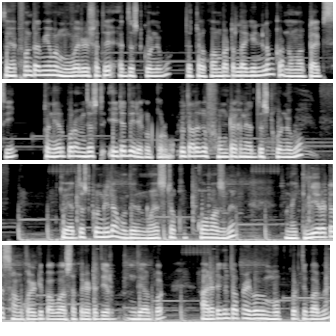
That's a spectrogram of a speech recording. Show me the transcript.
তো হেডফোনটা আমি আমার মোবাইলের সাথে অ্যাডজাস্ট করে নেব। তো একটা কনভার্টার লাগিয়ে নিলাম, কারণ আমার টাইপ সি তো নেওয়ার পর আমি জাস্ট এইটা দিয়ে রেকর্ড করব। তো তার আগে ফোনটা এখানে অ্যাডজাস্ট করে নেব। তো অ্যাডজাস্ট করে নিলে আমাদের নয়েজটা খুব কম আসবে। মানে ক্লিয়ার একটা সাউন্ড কোয়ালিটি পাবো আশা করি এটা দেওয়ার দেওয়ার পর। আর এটা কিন্তু আপনারা এভাবে মুভ করতে পারবেন।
